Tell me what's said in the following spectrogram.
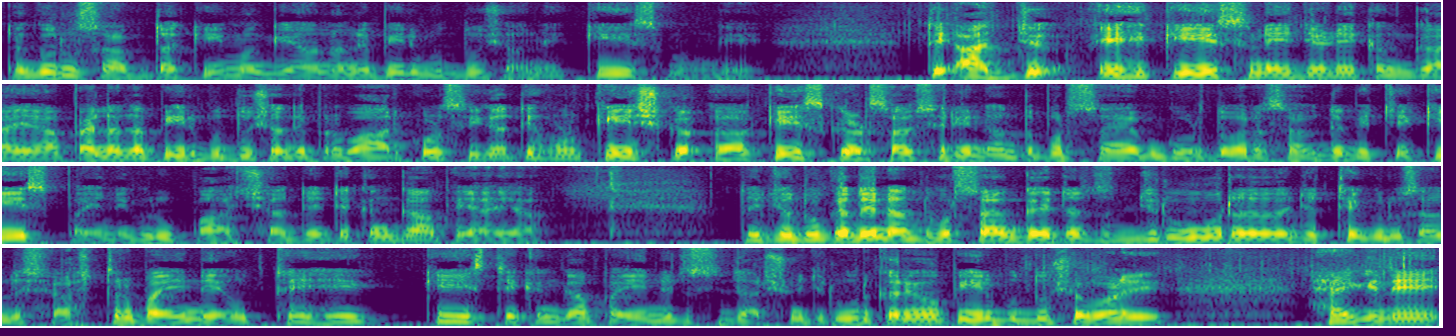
ਤਾਂ ਗੁਰੂ ਸਾਹਿਬ ਦਾ ਕੀ ਮੰਗਿਆ? ਉਹਨਾਂ ਨੇ ਪੀਰ ਬੁੱਧੂ ਸ਼ਾਹ ਨੇ ਕੇਸ ਮੰਗੇ। ਤੇ ਅੱਜ ਇਹ ਕੇਸ ਨੇ ਜਿਹੜੇ ਕੰਗਾ ਆ, ਪਹਿਲਾਂ ਤਾਂ ਪੀਰ ਬੁੱਧੂ ਸ਼ਾਹ ਦੇ ਪਰਿਵਾਰ ਕੋਲ ਸੀਗਾ ਤੇ ਹੁਣ ਕੇਸ਼ ਕੇਸਗੜ੍ਹ ਸਾਹਿਬ, ਸ੍ਰੀ ਅਨੰਦਪੁਰ ਸਾਹਿਬ, ਗੁਰਦੁਆਰਾ ਸਾਹਿਬ ਦੇ ਵਿੱਚ ਇਹ ਕੇਸ ਪਏ ਨੇ ਗੁਰੂ ਪਾਤਸ਼ਾਹ ਦੇ ਤੇ ਕੰਗਾ ਪਿਆ ਆ। ਤੇ ਜਦੋਂ ਕਦੇ ਅਨੰਦਪੁਰ ਸਾਹਿਬ ਗਏ ਤਾਂ ਤੁਸੀਂ ਜ਼ਰੂਰ ਜਿੱਥੇ ਗੁਰੂ ਸਾਹਿਬ ਦੇ ਸ਼ਾਸਤਰ ਪਏ ਨੇ, ਉੱਥੇ ਇਹ ਕੇਸ ਤੇ ਕੰਗਾ ਪਏ ਨੇ, ਤੁਸੀਂ ਦਰਸ਼ਨ ਜ਼ਰੂਰ ਕਰਿਓ ਪੀਰ ਬੁੱਧੂ ਸ਼ਾਹ ਵਾਲੇ ਹੈਗੇ ਨੇ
